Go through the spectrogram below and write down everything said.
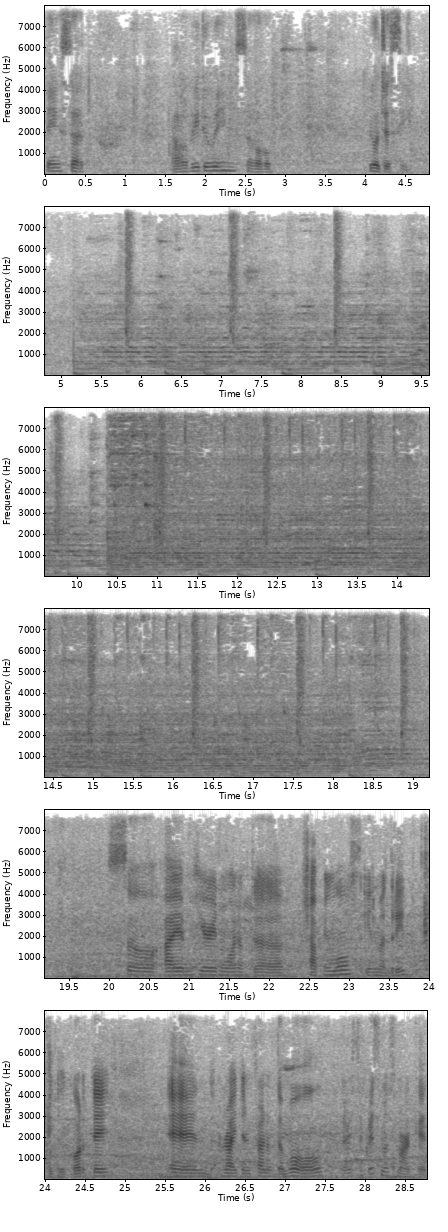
things that I'll be doing so we'll just see am here in one of the shopping malls in Madrid, El Corte, and right in front of the mall, there's a Christmas market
